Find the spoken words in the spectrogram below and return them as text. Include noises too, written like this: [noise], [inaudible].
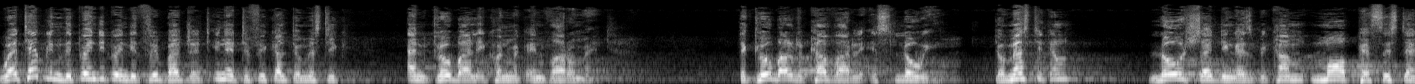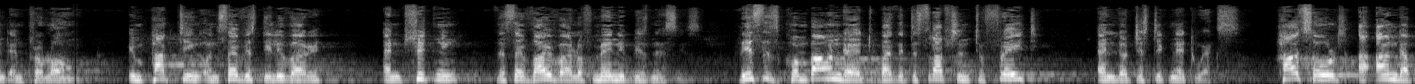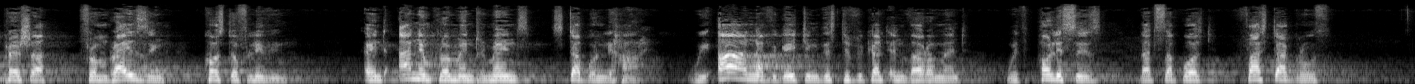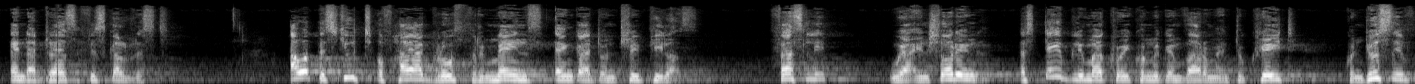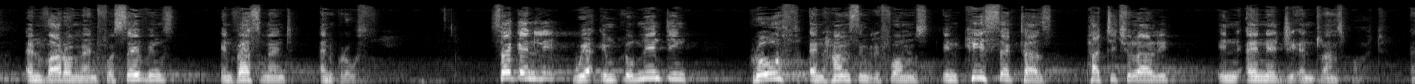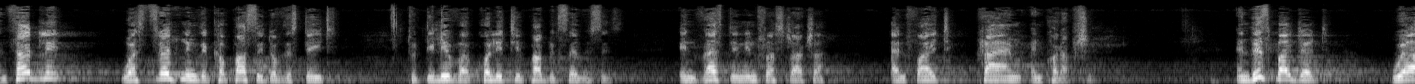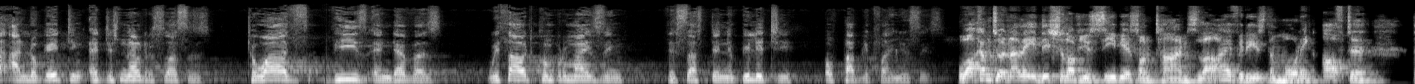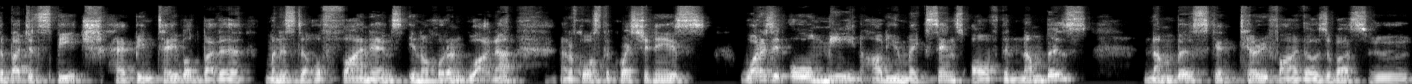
We're tabling the 2023 budget in a difficult domestic and global economic environment. The global recovery is slowing. Domestically, load shedding has become more persistent and prolonged, impacting on service delivery and threatening the survival of many businesses. This is compounded by the disruption to freight and logistic networks. Households are under pressure from rising cost of living, and unemployment remains stubbornly high. We are navigating this difficult environment with policies that support faster growth and address fiscal risks. Our pursuit of higher growth remains anchored on three pillars. Firstly, we are ensuring a stable macroeconomic environment to create conducive environment for savings, investment, and growth. Secondly, we are implementing growth enhancing reforms in key sectors, particularly in energy and transport. And thirdly, we're strengthening the capacity of the state to deliver quality public services, invest in infrastructure, and fight crime and corruption. In this budget, we are allocating additional resources towards these endeavors without compromising the sustainability of public finances. Welcome to another edition of Eusebius on Times Live. It is the morning after the budget speech had been tabled by the Minister of Finance, Godongwana. And of course, the question is, what does it all mean? How do you make sense of the numbers? Numbers can terrify those of us who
